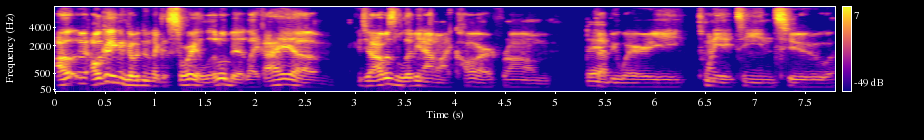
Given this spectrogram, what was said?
I'll I'll go even go into like a story a little bit. Like I um, know, I was living out of my car from Damn. February 2018 to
